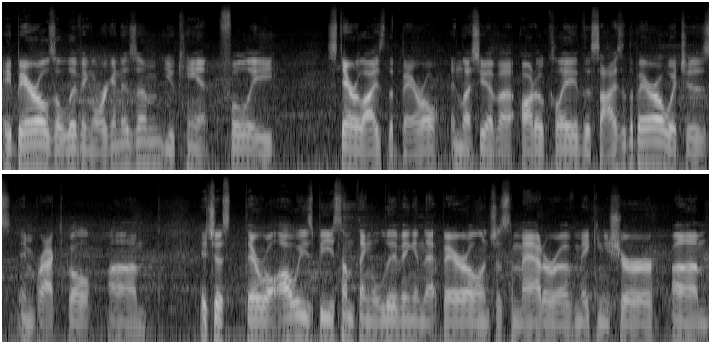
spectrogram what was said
a barrel is a living organism. You can't fully sterilize the barrel unless you have an autoclave the size of the barrel, which is impractical. Um, it's just there will always be something living in that barrel, and it's just a matter of making sure um,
